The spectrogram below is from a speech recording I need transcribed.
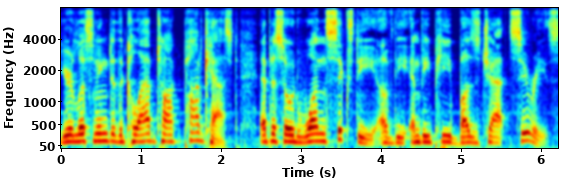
You're listening to the Collab Talk podcast, episode 160 of the MVP Buzz Chat series.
